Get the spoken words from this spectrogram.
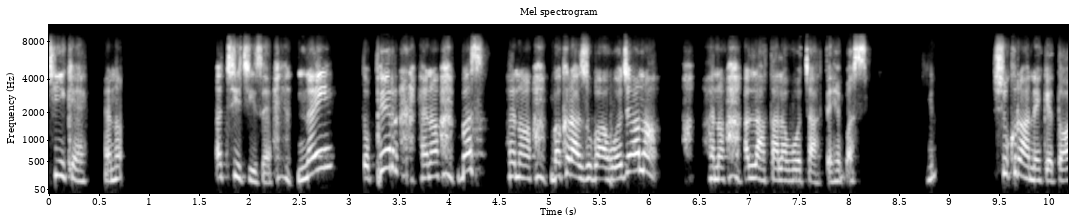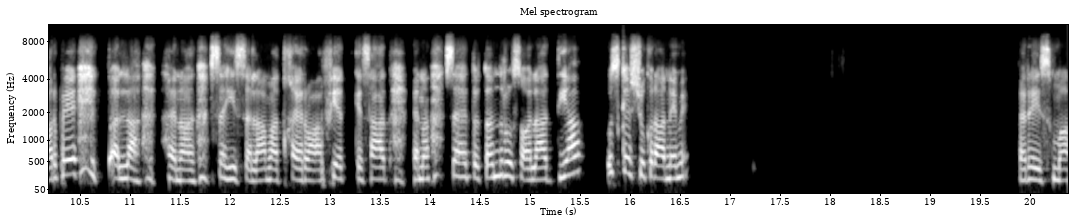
ٹھیک ہے نا؟ اچھی چیز ہے۔ نہیں تو پھر، ہے نا؟ بس، ہے نا؟ بکرا زبا ہو جانا، ہے نا؟ اللہ تعالیٰ وہ چاہتے ہیں، بس۔ شکرانے کے طور پہ اللہ ہے نا صحیح سلامت خیر و عافیت کے ساتھ ہے نا صحت و تندرست اولاد دیا اس کے شکرانے میں۔ ارے اسما،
